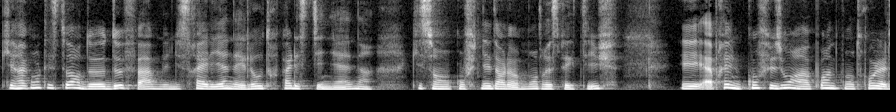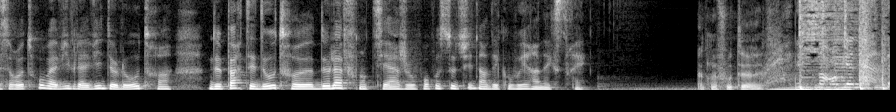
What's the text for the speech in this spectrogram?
qui raconte l'histoire de deux femmes, l'une israélienne et l'autre palestinienne, qui sont confinées dans leur monde respectif et après une confusion à un point de contrôle, elle se retrouve à vivre la vie de l'autre, de part et d'autre de la frontière. Je vous propose tout de suite d'en découvrir un extrait. كانت مفوتات اسمعوا يا ناس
